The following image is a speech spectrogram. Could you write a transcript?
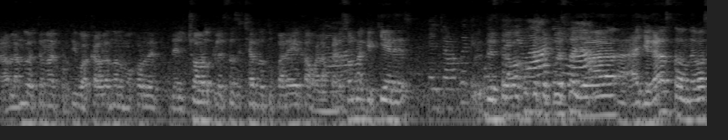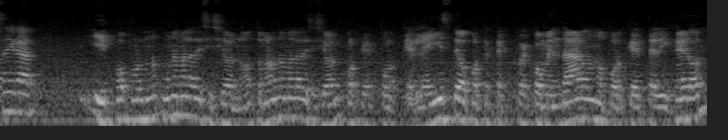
hablando del tema deportivo, acá hablando a lo mejor del choro que le estás echando a tu pareja o a la persona que quieres, el trabajo que te del trabajo que te cuesta llevar a, llegar hasta donde vas a llegar y por, una mala decisión, ¿no? Tomar una mala decisión porque, porque leíste o porque te recomendaron o porque te dijeron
